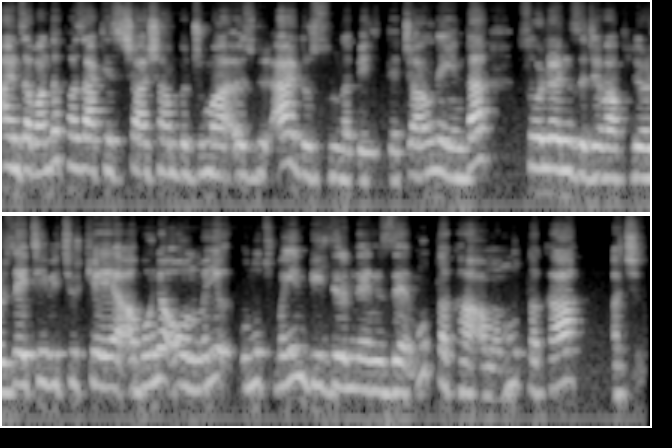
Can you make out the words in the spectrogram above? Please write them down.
Aynı zamanda pazartesi, çarşamba, cuma Özgür Erdursun'la birlikte canlı yayında sorularınızı cevaplıyoruz. ETV Türkiye'ye abone olmayı unutmayın. Bildirimlerinizi mutlaka ama mutlaka açın.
